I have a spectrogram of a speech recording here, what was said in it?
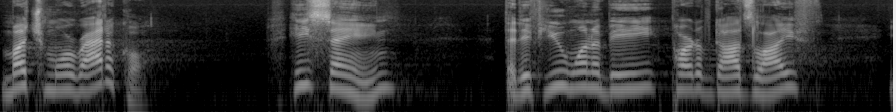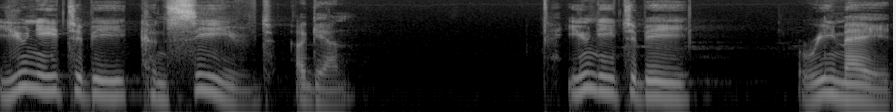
much more radical. He's saying that if you want to be part of God's life, you need to be conceived again. You need to be remade.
